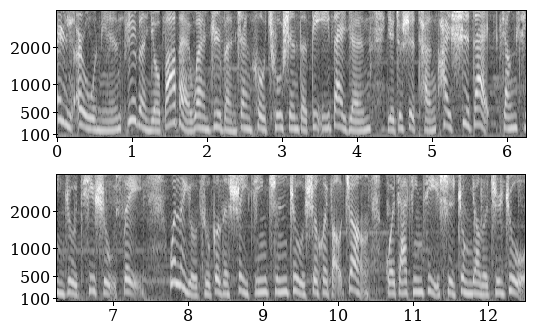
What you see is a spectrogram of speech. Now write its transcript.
二零二五年，日本有八百万日本战后出生的第一代人，也就是团块世代，将进入七十五岁。为了有足够的税金撑住社会保障，国家经济是重要的支柱。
